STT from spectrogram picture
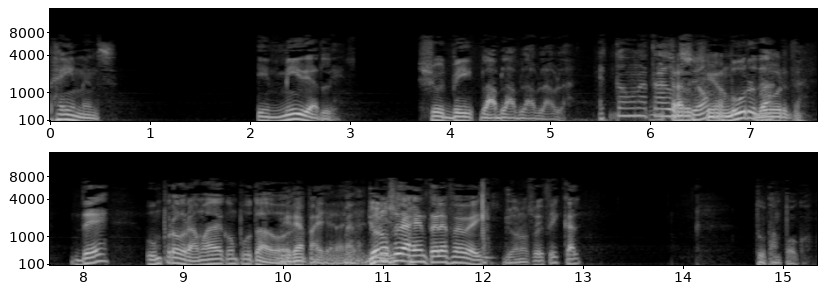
payments immediately should be bla bla bla bla bla. Esto es una traducción, burda, burda. de un programa de computadora. Mira para allá. Bueno, yo no soy agente del FBI, yo no soy fiscal. Tú tampoco.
